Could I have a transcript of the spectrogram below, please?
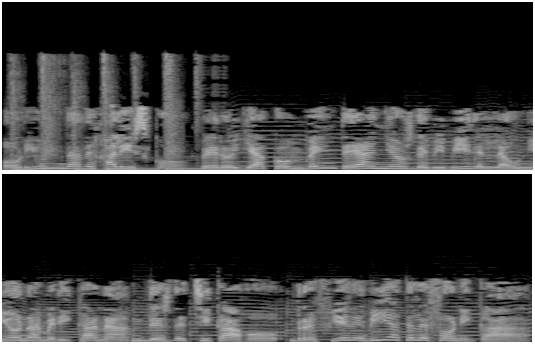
oriunda de Jalisco, pero ya con 20 años de vivir en la Unión Americana, desde Chicago, refiere vía telefónica.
